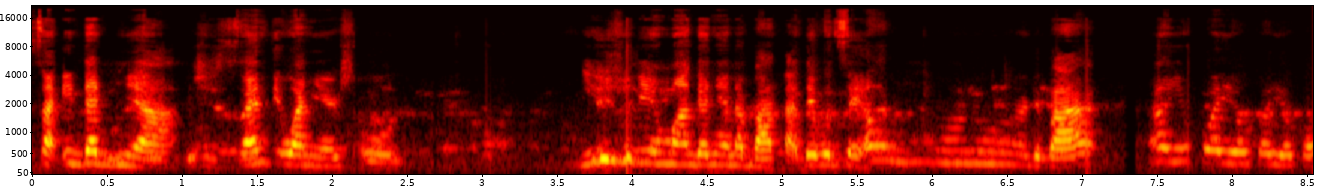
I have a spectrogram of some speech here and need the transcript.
sa edad niya, which is 21 years old, usually yung mga ganyan na bata, they would say, oh, no, no, no, di ba? Ayoko, ayoko, ayoko.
